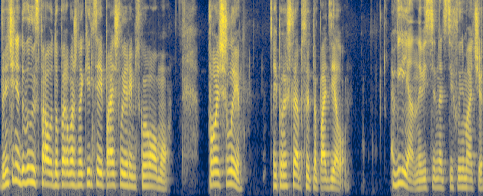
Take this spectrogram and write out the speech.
Донеччані довели справу до переможного кінця і пройшли римську Рому. Пройшли. І пройшли абсолютно по ділу. Віліан на 18-й хвилині матчу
